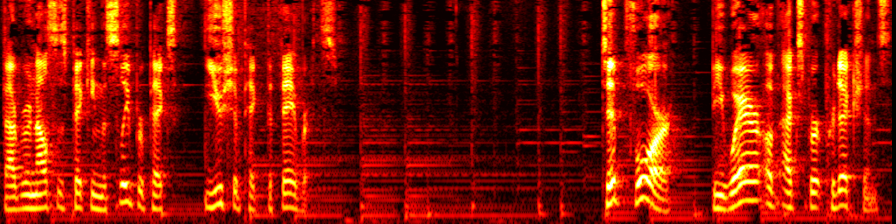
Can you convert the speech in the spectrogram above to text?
If everyone else is picking the sleeper picks, you should pick the favorites. Tip 4 Beware of expert predictions.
